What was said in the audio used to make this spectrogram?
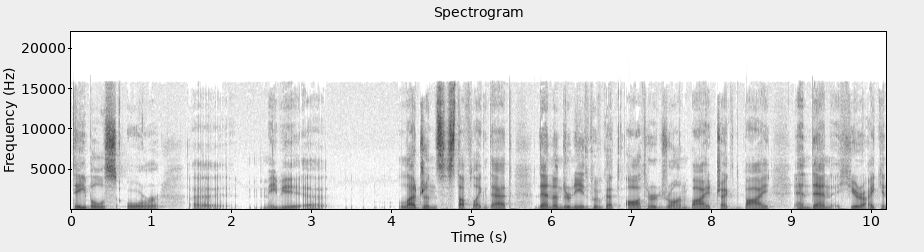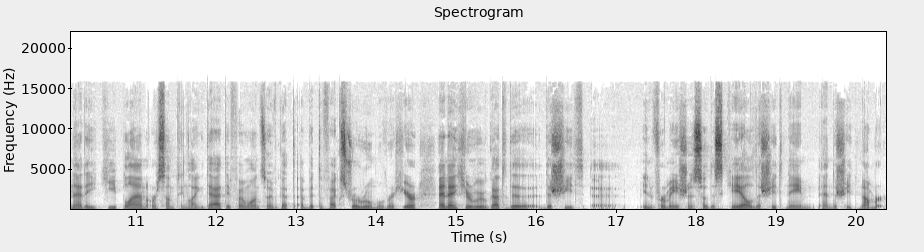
tables or uh, maybe uh, legends, stuff like that. Then underneath we've got author, drawn by, checked by, and then here I can add a key plan or something like that if I want. So I've got a bit of extra room over here. And then here we've got the, the sheet uh, information, so the scale, the sheet name, and the sheet number.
